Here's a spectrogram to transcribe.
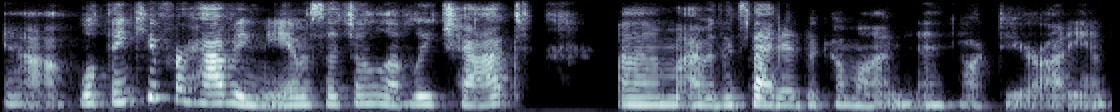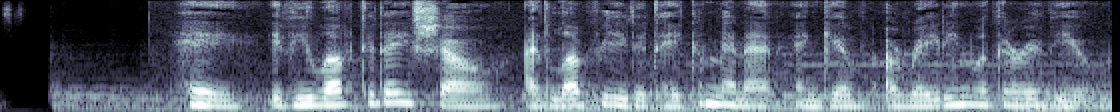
Yeah. Well, thank you for having me. It was such a lovely chat. Um, I was excited to come on and talk to your audience. Hey, if you love today's show, I'd love for you to take a minute and give a rating with a review.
